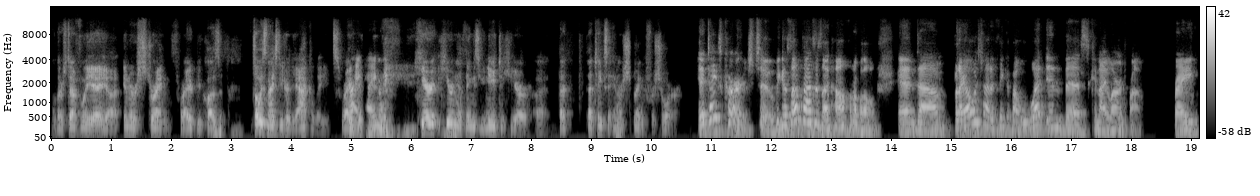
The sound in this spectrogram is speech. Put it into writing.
Well, there's definitely a uh, inner strength, right? Because it's always nice to hear the accolades, right? Right, right, right. Hear, hearing the things you need to hear, uh, that that takes an inner strength for sure. It takes courage too, because sometimes it's uncomfortable. And um, but I always try to think about what in this can I learn from, right?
